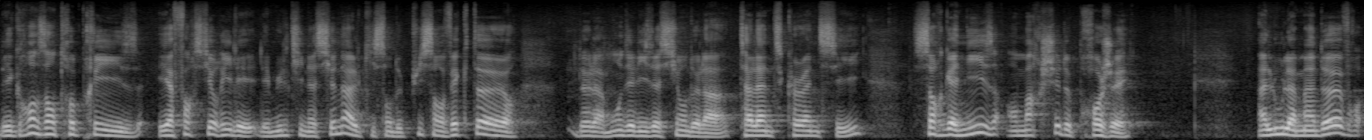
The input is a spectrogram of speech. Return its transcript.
Les grandes entreprises, et a fortiori les, multinationales, qui sont de puissants vecteurs de la mondialisation de la talent currency, s'organisent en marché de projet, allouent la main-d'œuvre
